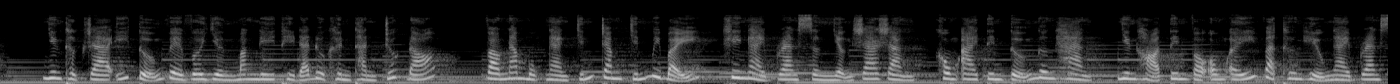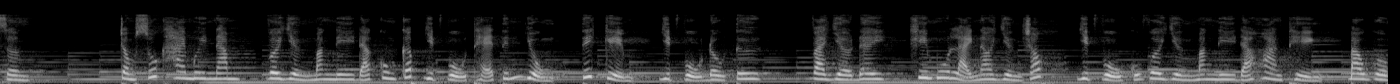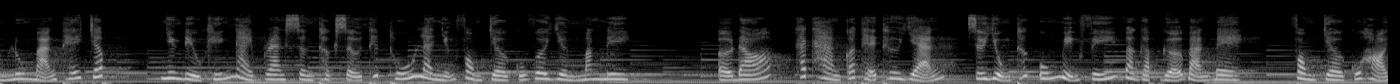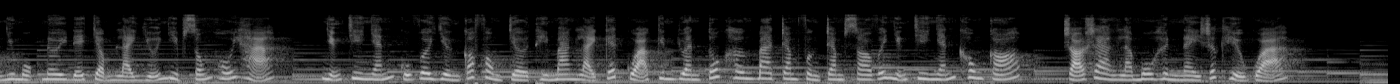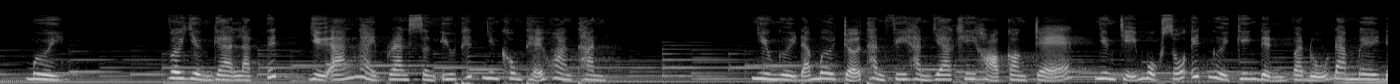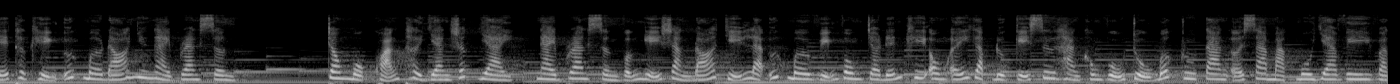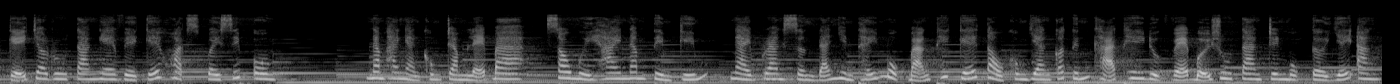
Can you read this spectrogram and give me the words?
Nhưng thực ra ý tưởng về Virgin Money thì đã được hình thành trước đó. Vào năm 1997, khi ngài Branson nhận ra rằng không ai tin tưởng ngân hàng, nhưng họ tin vào ông ấy và thương hiệu ngài Branson. Trong suốt 20 năm, Virgin Money đã cung cấp dịch vụ thẻ tín dụng, tiết kiệm, dịch vụ đầu tư. Và giờ đây, khi mua lại no dừng róc dịch vụ của Virgin Money đã hoàn thiện, bao gồm luôn mảng thế chấp. Nhưng điều khiến ngài Branson thật sự thích thú là những phòng chờ của Virgin Money. Ở đó, khách hàng có thể thư giãn, sử dụng thức uống miễn phí và gặp gỡ bạn bè. Phòng chờ của họ như một nơi để chậm lại giữa nhịp sống hối hả. Những chi nhánh của Virgin có phòng chờ thì mang lại kết quả kinh doanh tốt hơn 300% so với những chi nhánh không có. Rõ ràng là mô hình này rất hiệu quả. 10. Vơi dừng gà lạc tích, dự án ngài Branson yêu thích nhưng không thể hoàn thành. Nhiều người đã mơ trở thành phi hành gia khi họ còn trẻ, nhưng chỉ một số ít người kiên định và đủ đam mê để thực hiện ước mơ đó như ngài Branson. Trong một khoảng thời gian rất dài, ngài Branson vẫn nghĩ rằng đó chỉ là ước mơ viễn vông cho đến khi ông ấy gặp được kỹ sư hàng không vũ trụ Bert Rutan ở sa mạc Mojave và kể cho Rutan nghe về kế hoạch Spaceship On. Năm 2003, sau 12 năm tìm kiếm, ngài Branson đã nhìn thấy một bản thiết kế tàu không gian có tính khả thi được vẽ bởi Rutan trên một tờ giấy ăn.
